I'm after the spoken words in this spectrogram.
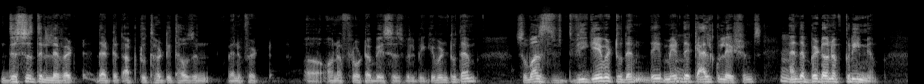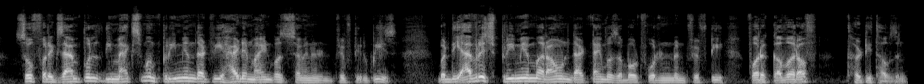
This is the limit that up to 30,000 benefit uh, on a floater basis will be given to them. So once we gave it to them, they made Hmm. the calculations and they bid on a premium. So for example, the maximum premium that we had in mind was 750 rupees. But the average premium around that time was about 450 for a cover of 30,000.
